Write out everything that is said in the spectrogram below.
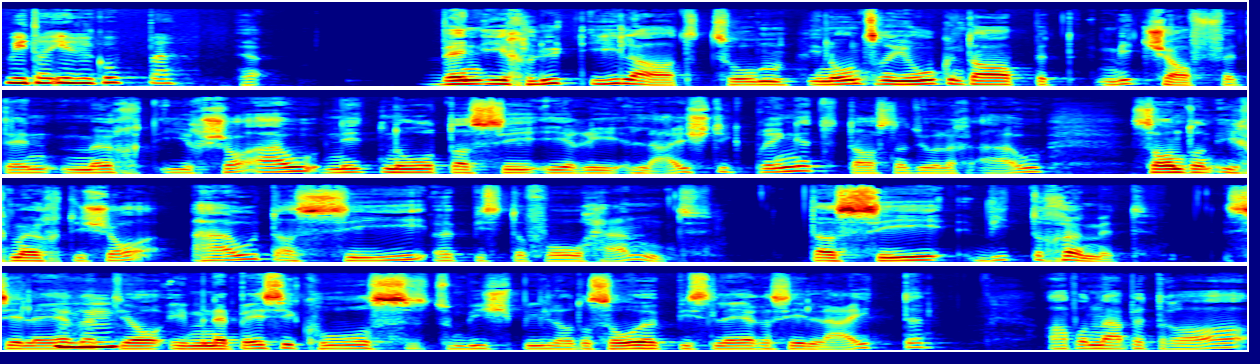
wieder ihre Gruppe. Wenn ich Leute einlade, um in unserer Jugendarbeit mitzuschaffen, dann möchte ich schon auch nicht nur, dass sie ihre Leistung bringen, das natürlich auch, sondern ich möchte schon auch, dass sie etwas davon haben, dass sie weiterkommen. Sie lernen mhm. ja in einem Basic-Kurs zum Beispiel oder so etwas, lernen sie leiten aber nebendran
